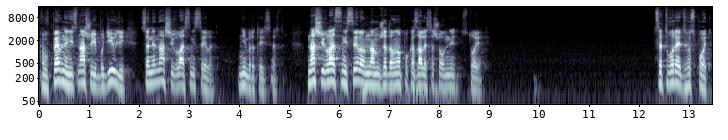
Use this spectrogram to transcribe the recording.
впевненість нашої будівлі це не наші власні сили. Ні, брати і сестри. Наші власні сили нам вже давно показалися, що вони стоять. Це Творець Господь,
